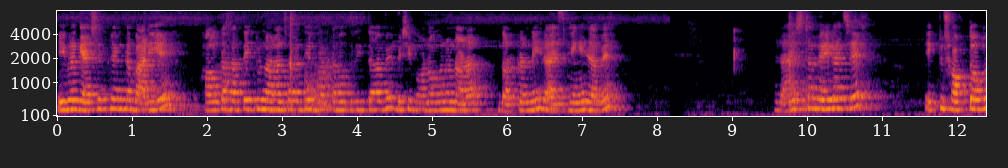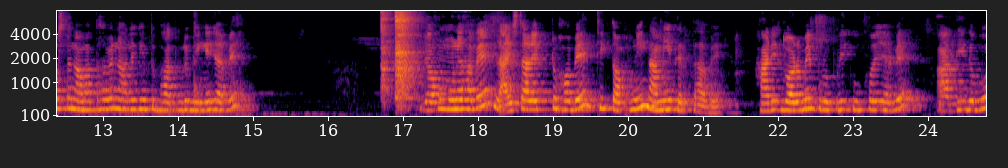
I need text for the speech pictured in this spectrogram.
এইবার গ্যাসের ফ্লেমটা বাড়িয়ে হালকা হাতে একটু নাড়াচাড়া দিয়ে ভাতটা হতে দিতে হবে। বেশি ঘন ঘন নাড়ার দরকার নেই, রাইস ভেঙে যাবে। রাইসটা হয়ে গেছে। একটু শক্ত অবস্থা নামাতে হবে, নাহলে কিন্তু ভাতগুলো ভেঙে যাবে। যখন মনে হবে রাইসটা আর একটু হবে, ঠিক তখনই নামিয়ে ফেলতে হবে। হাঁড়ির গরমে পুরোপুরি কুক হয়ে যাবে। আর দিয়ে দেবো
